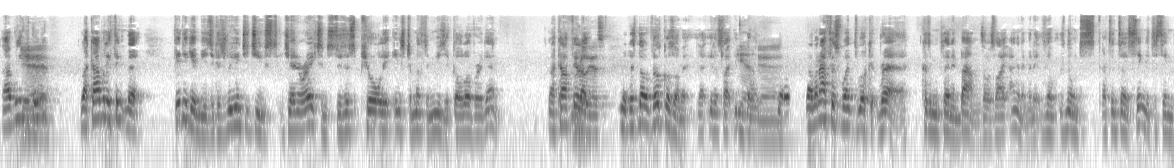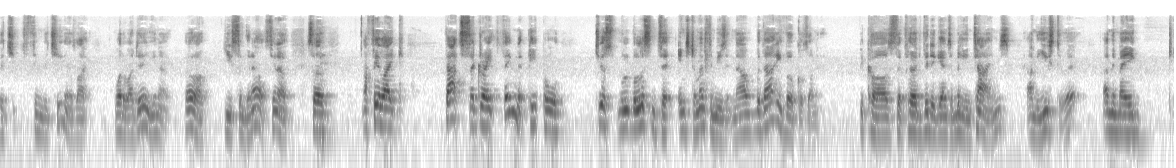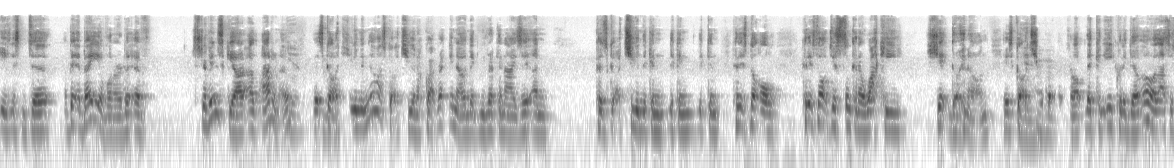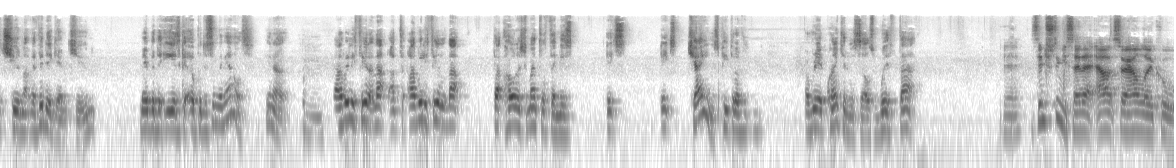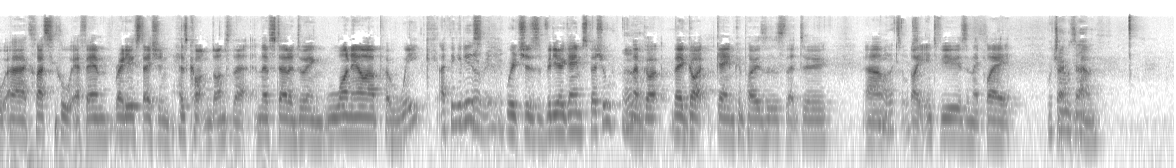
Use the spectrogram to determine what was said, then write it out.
I really Yeah. believe. Like, I really think that video game music has reintroduced generations to just purely instrumental music all over again. Like, I feel Really like is. you know, there's no vocals on it. Like, you know, it's like, you Yeah. know, Yeah. like when I first went to work at Rare, because I've been playing in bands, I was like, hang on a minute, there's no, there's no one to, I didn't know a singer to sing the, sing the tune. I was like, what do I do? You know, oh, I'll use something else, you know. So I feel like that's a great thing that people just will, will listen to instrumental music now without any vocals on it because they've heard video games a million times and they're used to it, and they may listen to a bit of Beethoven or a bit of Stravinsky, or I, I don't know. Yeah. It's got a mm. tune. They know it's got a tune. I quite, you know, they can recognise it, and because it's got a tune, they can, they can, they can, because it's not all, because it's not just some kind of wacky shit going on. It's got a tune at the top. They can equally go, oh, that's a tune like a video game tune. Maybe the ears get open to something else. You know, hmm. I really feel like that. I really feel that that whole instrumental thing is it's it's changed. People have are reacquainted themselves with that. Yeah, it's interesting you say that. Our, so our local uh, classical FM radio station has cottoned onto that, and they've started doing one hour per week. I think it is, Oh, really? which is a video game special. And they've got they got game composers that do um, Oh, awesome. like interviews, and they play. Which one was that? um,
